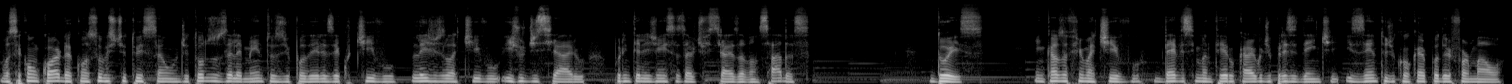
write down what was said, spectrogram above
você concorda com a substituição de todos os elementos de poder executivo, legislativo e judiciário por inteligências artificiais avançadas? 2. Em caso afirmativo, deve-se manter o cargo de presidente isento de qualquer poder formal,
